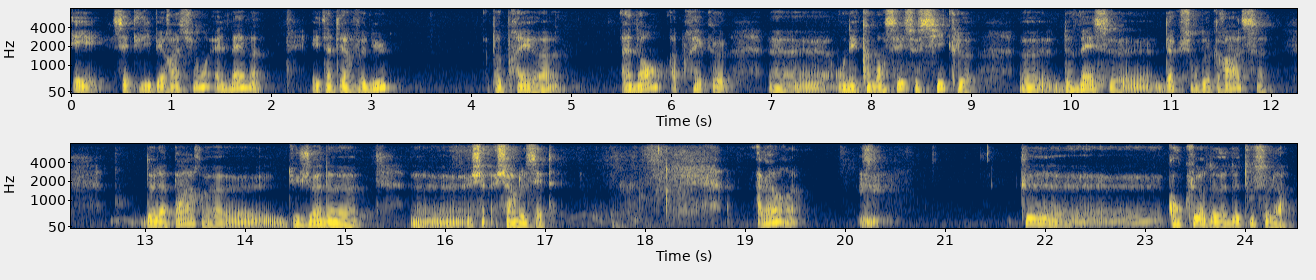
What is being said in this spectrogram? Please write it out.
Et cette libération elle-même est intervenue à peu près un an après que on ait commencé ce cycle de messes d'action de grâce de la part euh, du jeune euh, euh, Charles VII. Alors, que conclure de, tout cela?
